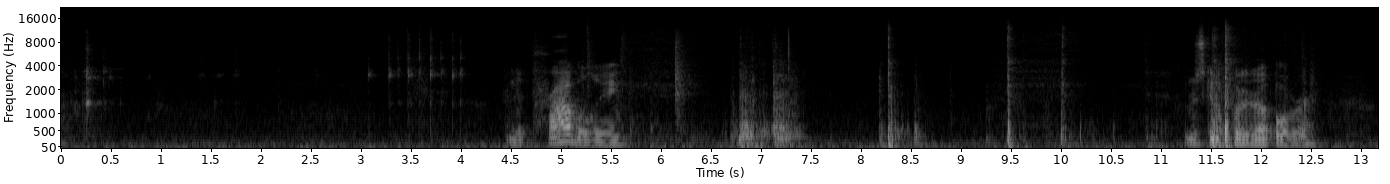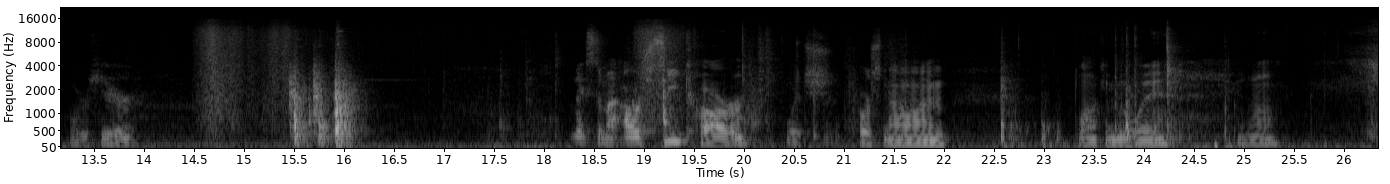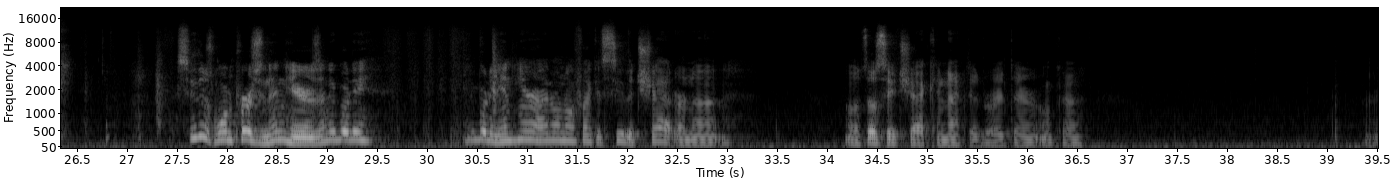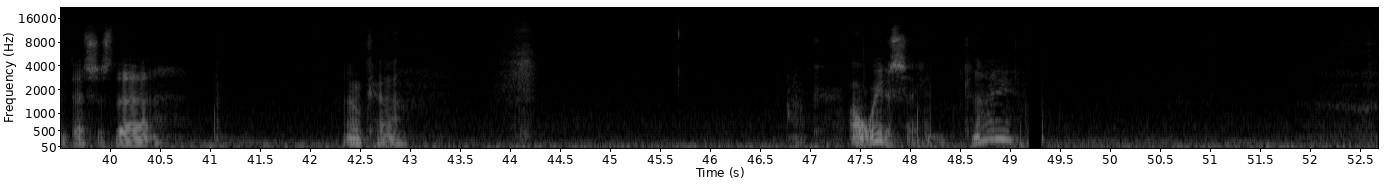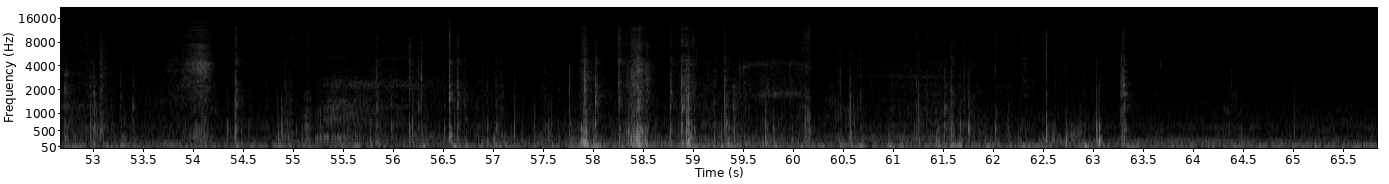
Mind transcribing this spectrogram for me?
And it probably I'm just gonna put it up over over here next to my RC car, which of course now I'm blocking the way, you know. See there's one person in here. Is anybody anybody in here? I don't know if I could see the chat or not. Oh, it does say chat connected right there. Okay. Alright, that's just that. Okay. Okay. Oh, wait a second. Can I?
